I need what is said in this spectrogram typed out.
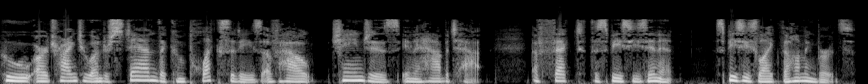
who are trying to understand the complexities of how changes in a habitat affect the species in it, species like the hummingbirds.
